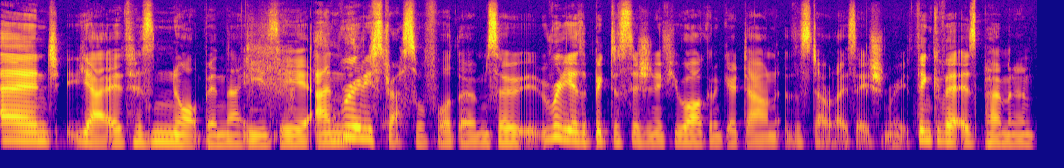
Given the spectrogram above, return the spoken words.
And yeah, it has not been that easy and really stressful for them. So it really is a big decision if you are going to go down the sterilization route. Think of it as permanent.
